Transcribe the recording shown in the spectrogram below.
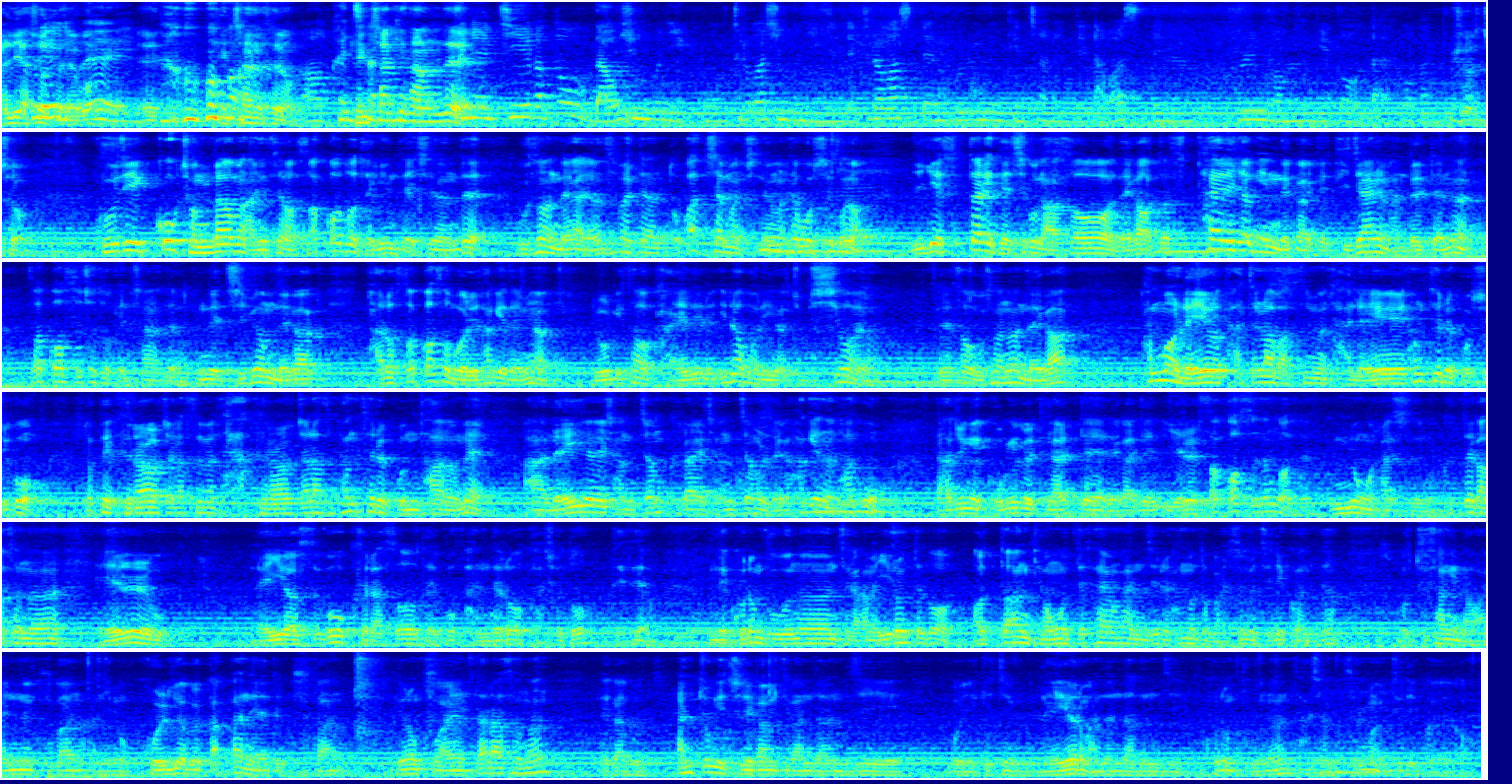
달리 하셔도 네, 되고 네. 예, 괜찮으세요. 어, 괜찮긴 하는데 왜냐면 뒤에가 또 나오신 분이 있고 들어가신 분이 있는데 들어갔을 때는 볼륨은 괜찮은데 나왔을 때는 볼륨이 없는 게 더 나을 것 같아요. 그렇죠. 굳이 꼭 정답은 아니세요. 섞어도 되긴 되시는데 우선 내가 연습할 때는 똑같이 한번 진행을 해보시고요. 네. 이게 습달이 되시고 나서 내가 어떤 스타일적인 내가 이제 디자인을 만들 때는 섞어 쓰셔도 괜찮으세요. 근데 지금 내가 바로 섞어서 머리를 하게 되면 여기서 가이드를 잃어버리기가 좀 쉬워요. 그래서 우선은 내가 한번 레이어로 다 잘라봤으면 다 레이어의 형태를 보시고 옆에 그라로 잘랐으면 다 그라로 잘라서 형태를 본 다음에 아 레이어의 장점, 그라의 장점을 내가 확인을 하고 나중에 고객을 대할 때 내가 이제 얘를 섞어 쓰는 거세요. 응용을 하시는 거. 그때 가서는 얘를 레이어 쓰고 그라 써도 되고 반대로 가셔도 되세요. 근데 그런 부분은 제가 아마 이론 때도 어떠한 경우 때 사용하는지를 한 번 더 말씀을 드릴 건데요. 뭐 두상이 나와 있는 구간 아니면 골격을 깎아내야 될 구간 이런 구간에 따라서는 내가 뭐 안쪽에 질감이 들어간다든지 뭐 이렇게 좀 레이어를 만든다든지 그런 부분은 다시 한번 설명을 드릴 거예요.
